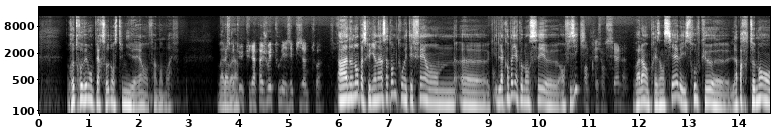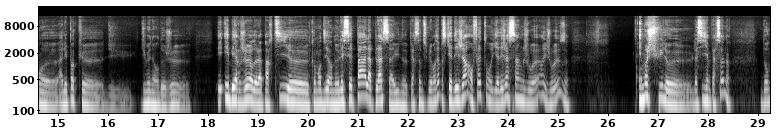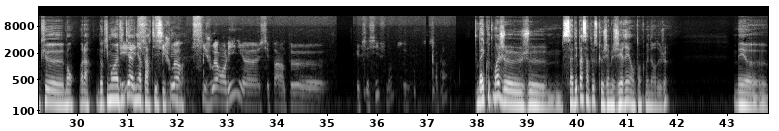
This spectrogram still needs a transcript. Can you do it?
retrouver mon perso dans cet univers. Enfin bon, bref. Voilà, voilà. tu, tu n'as pas joué tous les épisodes, toi. Ah non, non, parce qu'il y en a un certain nombre qui ont été faits en. euh, la campagne a commencé euh, en physique, En présentiel. voilà, en présentiel, et il se trouve que euh, l'appartement, à l'époque du, du meneur de jeu et hébergeur de la partie, comment dire, ne laissait pas la place à une personne supplémentaire, parce qu'il y a déjà, en fait, on- il y a déjà cinq joueurs et joueuses, et moi je suis le, la sixième personne. Donc, euh, bon, voilà. Donc, ils m'ont invité Et- à venir six- participer. Six joueurs, six joueurs en ligne, euh, c'est pas un peu euh, excessif, non? C'est sympa. Bah écoute, moi, je, je, ça dépasse un peu ce que j'aime gérer en tant que meneur de jeu. Mais euh,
